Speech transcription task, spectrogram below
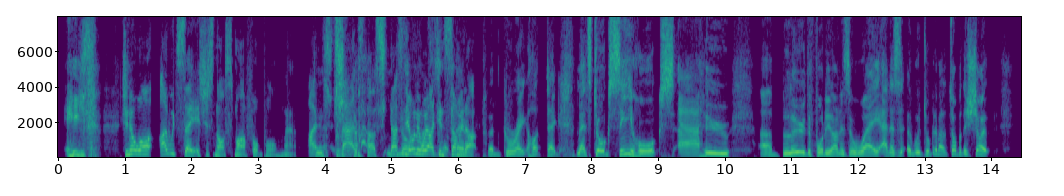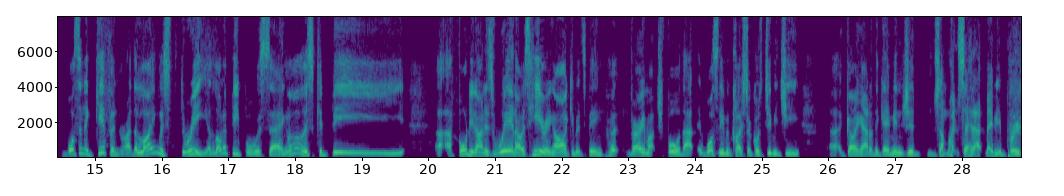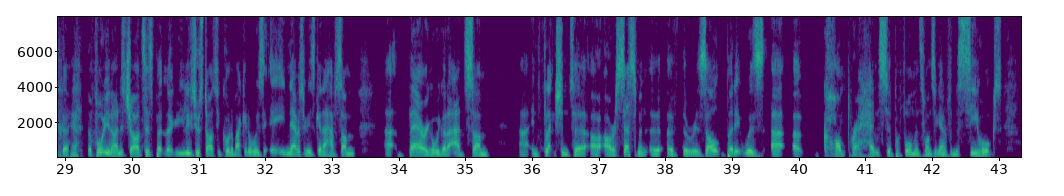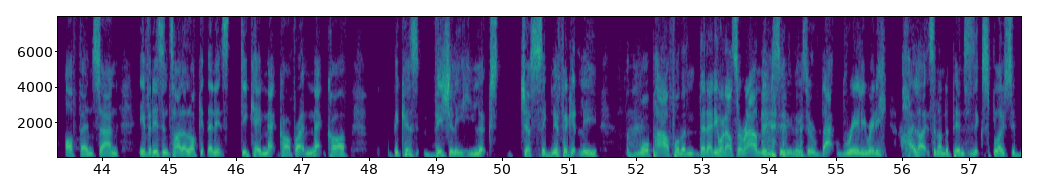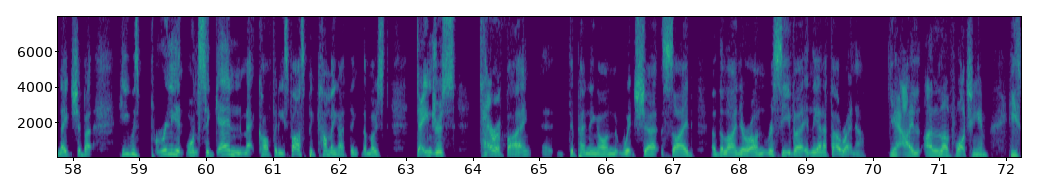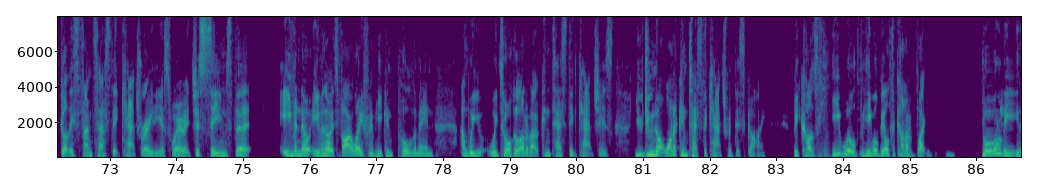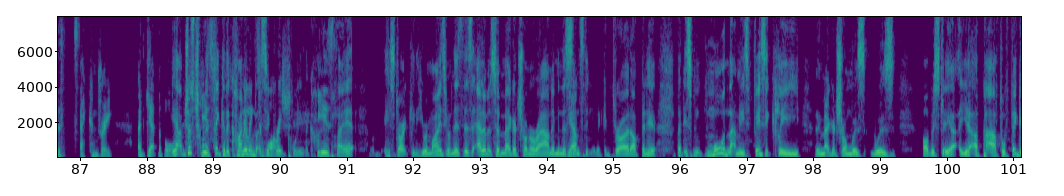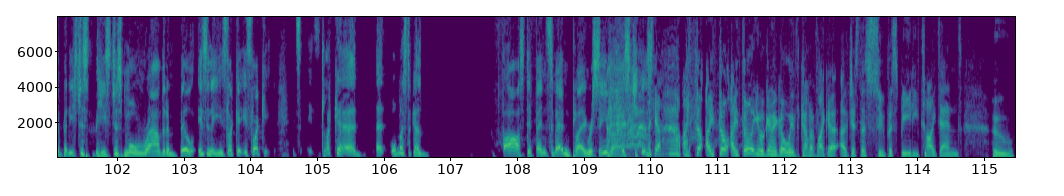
he's. Do you know what? I would say it's just not smart football, Matt. I, that's that's, that's the only way I can sum take. it up. A great hot take. Let's talk Seahawks, uh, who uh, blew the 49ers away. And as uh, we're talking about the top of the show, wasn't a given, right? The line was three. A lot of people were saying, oh, this could be a 49ers win. I was hearing arguments being put very much for that. It wasn't even close. So of course, Jimmy G uh, going out of the game injured. Some might say that maybe improved the, yeah. the 49ers' chances, but look, you lose your starting quarterback, it always it inevitably is going to have some uh, bearing, or we've got to add some uh, inflection to our, our assessment of, of, the result. But it was a comprehensive performance once again from the Seahawks offense. And if it isn't Tyler Lockett, then it's DK Metcalf, right? Metcalf, because visually he looks just significantly more powerful than, than anyone else around him, seemingly. so that really, really highlights and underpins his explosive nature. But he was brilliant once again, Metcalf, and he's fast becoming, I think, the most dangerous, terrifying, uh, depending on which uh, side of the line you're on, receiver in the NFL right now. Yeah, I, I love watching him. He's got this fantastic catch radius where it just seems that even though even though it's far away from him, he can pull them in. And we we talk a lot about contested catches. You do not want to contest the catch with this guy because he will he will be able to kind of like bully the secondary and get the ball. Yeah, I'm just trying to think of the kind of. It's a great point. The kind he of player historically he reminds me of. There's there's elements of Megatron around him in the yep. sense that you know, can throw it up and here, but it's more than that. I mean, he's physically. I mean, Megatron was was obviously a, you know, a powerful figure, but he's just he's just more rounded and built, isn't he? He's like a, it's like it's it's like a, a almost like a fast defensive end playing receiver. It's just yeah, I thought I thought I thought you were going to go with kind of like a, a, just a super speedy tight end who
